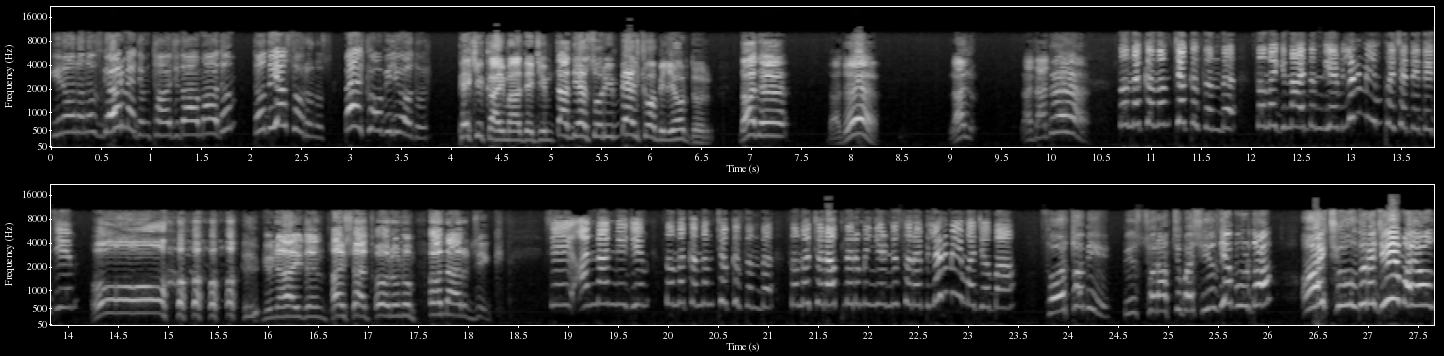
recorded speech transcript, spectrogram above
İnanınız görmedim Taci damadım. Dadıya sorunuz. Belki o biliyordur. Peki kayınvalideciğim dadıya sorayım belki o biliyordur. Dadı! Dadı! Lan! Lan dadı! Sana kanım çok ısındı. Sana günaydın diyebilir miyim paşa dedeciğim? Günaydın paşa torunum Ömercik. Şey anneanneciğim sana kanım çok ısındı. Sana çoraplarımın yerini sorabilir miyim acaba? Sor tabii. Biz çorapçı başıyız ya burada. Ay çıldıracağım ayol.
